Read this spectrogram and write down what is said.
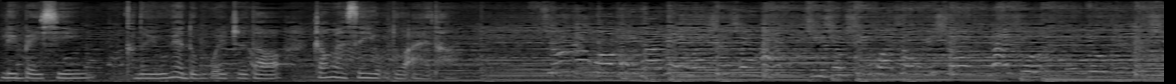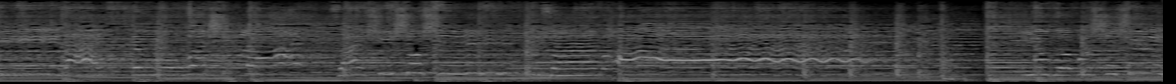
林北星可能永远都不会知道张万森有多爱他。我不失去。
